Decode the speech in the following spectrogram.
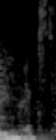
remix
